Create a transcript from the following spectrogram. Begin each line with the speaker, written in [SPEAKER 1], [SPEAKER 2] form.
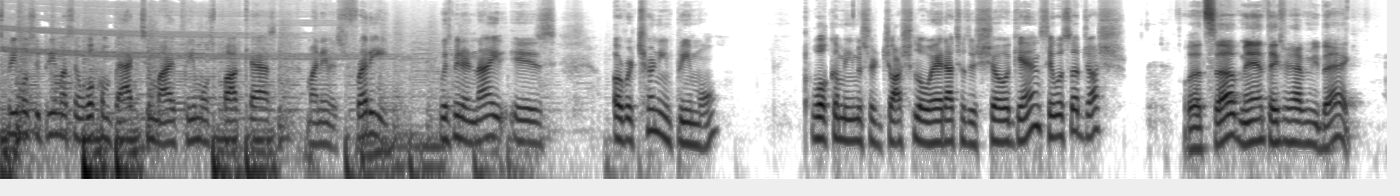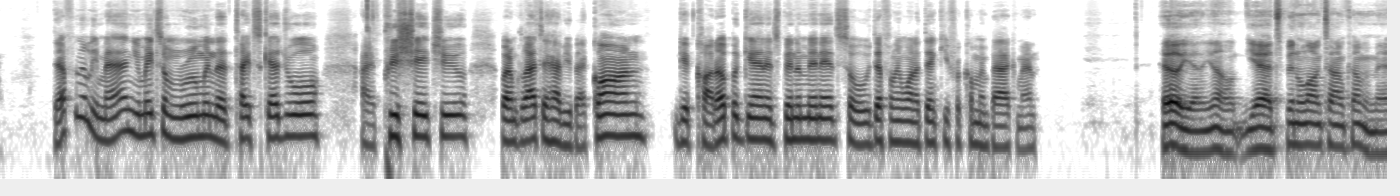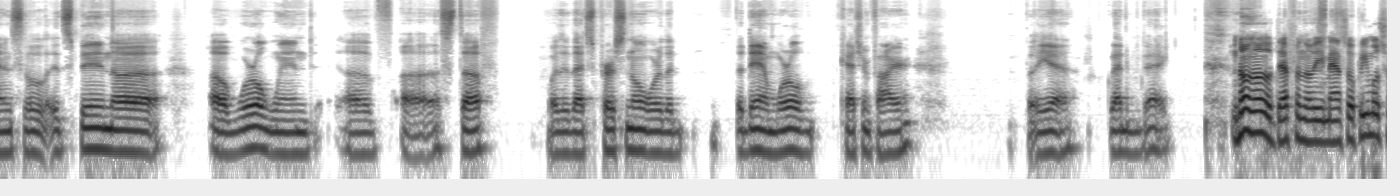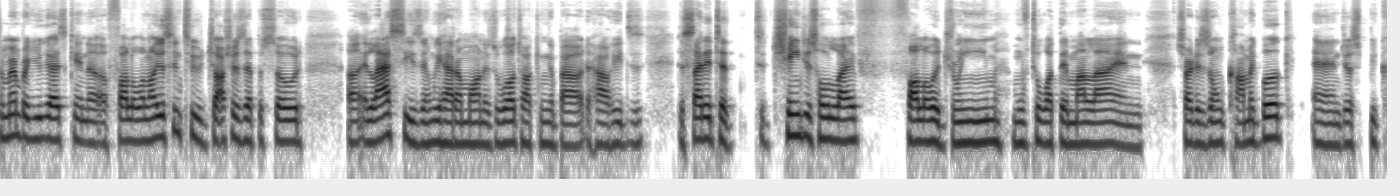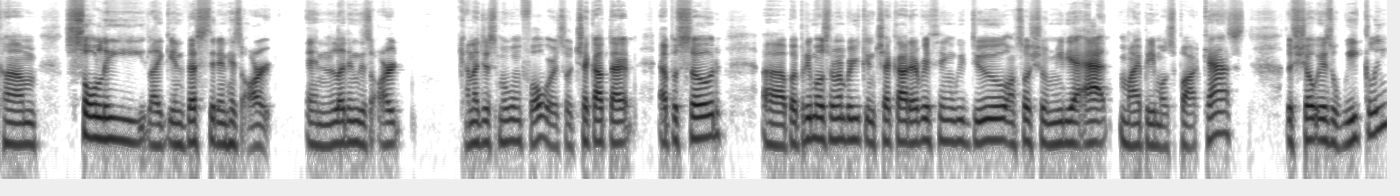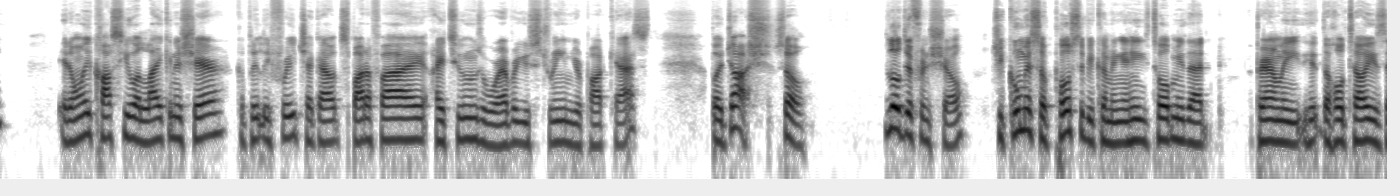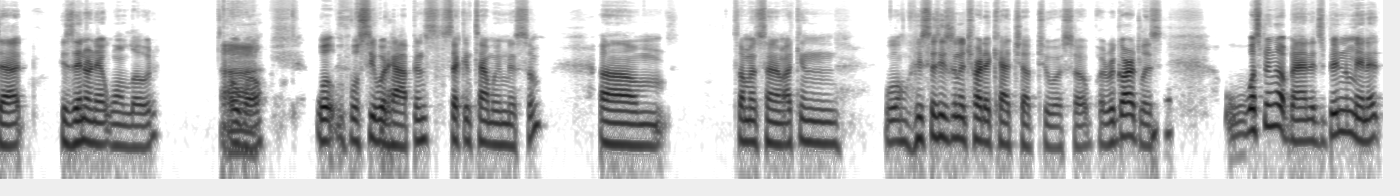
[SPEAKER 1] días, primos y primas, and welcome back to my Primos podcast. My name is Freddie. With me tonight is a returning primo, welcoming Mr. Josh Loera to the show again. Say what's up, Josh.
[SPEAKER 2] What's up, man? Thanks for having me back.
[SPEAKER 1] Definitely, man. You made some room in the tight schedule. I appreciate you, but I'm glad to have you back on. Get caught up again. It's been a minute, so definitely want to thank you for coming back, man.
[SPEAKER 2] Hell yeah, you know, yeah, it's been a long time coming, man. So it's been a, a whirlwind of uh, stuff, whether that's personal or the the damn world catching fire. But yeah, glad to be back.
[SPEAKER 1] No, no, no, definitely, man. So, Primos, remember, you guys can uh, follow along. Listen to Josh's episode uh, last season. We had him on as well, talking about how he d- decided to to change his whole life, follow a dream, move to Guatemala, and start his own comic book and just become solely like invested in his art and letting this art kind of just moving forward. So check out that episode. Uh, but Primos, remember you can check out everything we do on social media at My Primos Podcast. The show is weekly. It only costs you a like and a share, completely free. Check out Spotify, iTunes, or wherever you stream your podcast. But Josh, so a little different show. Chikume is supposed to be coming and He told me that apparently the hotel he's at his internet won't load. Uh, oh well, we'll we'll see what happens. Second time we miss him. Um, so I'm gonna send him. I can. Well, he says he's gonna try to catch up to us. So, but regardless, what's been up, man? It's been a minute.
